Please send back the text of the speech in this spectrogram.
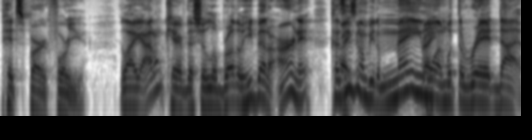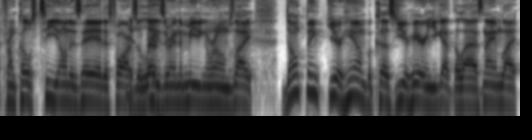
Pittsburgh for you. Like, I don't care if that's your little brother. He better earn it because Right. he's going to be the main Right. one with the red dot from Coach T on his head as far as the laser in the meeting rooms. Like, don't think you're him because you're here and you got the last name. Like,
